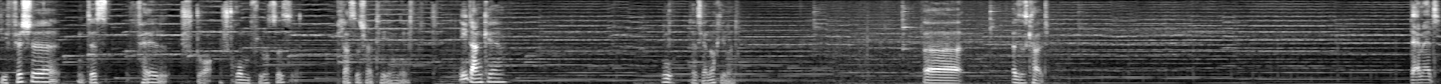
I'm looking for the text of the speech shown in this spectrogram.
Die Fische des Fellstromflusses. Klassischer Tee. Nee. Nee, danke. Uh, da ist ja noch jemand. Äh, es ist kalt. Damn it.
